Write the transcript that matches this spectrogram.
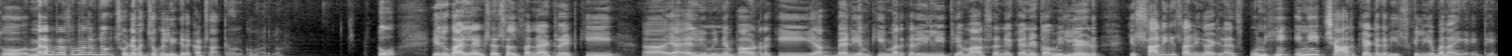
तो मैरम क्रैकर्स मतलब जो छोटे बच्चों के लिए क्रैकर्स आते हैं, उनको मान लो। तो ये जो गाइडलाइंस है सल्फ़र नाइट्रेट की या एल्यूमिनियम पाउडर की, या बेरियम की mercury lithium arsenic antimony lead ये सारी की सारी गाइडलाइंस उन्हीं, इन्हीं चार कैटेगरीज के लिए बनाई गई थी।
